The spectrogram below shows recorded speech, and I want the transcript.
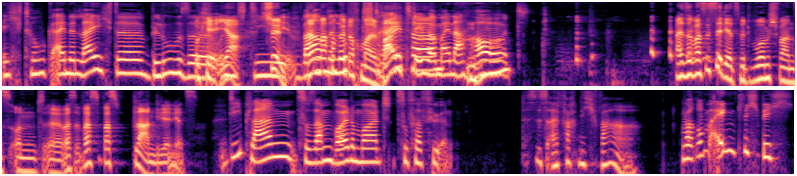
Ich trug eine leichte Bluse Okay, und ja, die schön. Warme machen wir Luft doch mal streifte weiter. über meine Mhm. Haut. Also, was ist denn jetzt mit Wurmschwanz und äh, was, was, was planen die denn jetzt? Die planen zusammen Voldemort zu verführen. Das ist einfach nicht wahr. Warum eigentlich nicht?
